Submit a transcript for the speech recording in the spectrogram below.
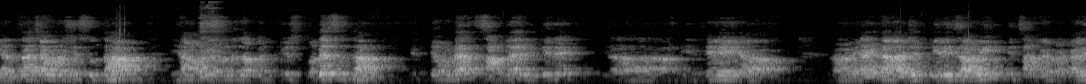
यंदाच्या वर्षी सुद्धा ह्या दोन हजार पंचवीसमध्ये सुद्धा तेवढ्याच चांगल्या रीतीने इथे या इथे आयोजित केली जावी ती चांगल्या प्रकारे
